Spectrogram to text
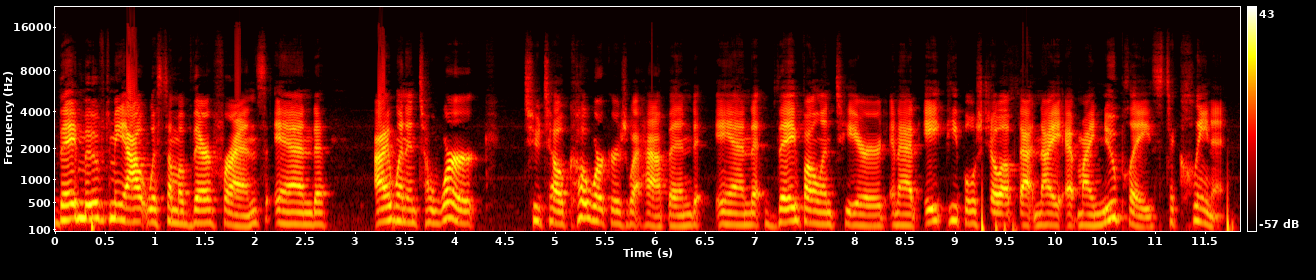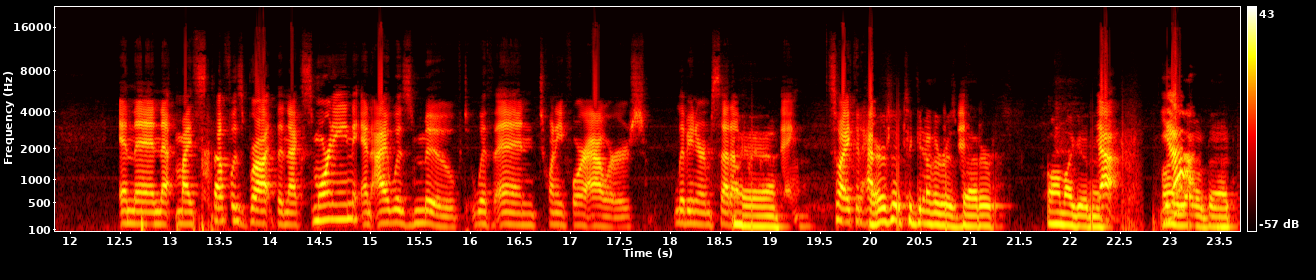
They moved me out with some of their friends, and I went into work to tell coworkers what happened, and they volunteered, and I had eight people show up that night at my new place to clean it. And then my stuff was brought the next morning, and I was moved within 24 hours, living room set up, Yeah. everything, so I could have. There's it together is better. Oh my goodness. Yeah, I yeah. love that.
